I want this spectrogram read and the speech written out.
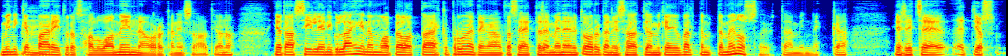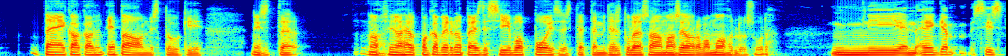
Minkä mm. Pärituras haluaa mennä organisaationa. Ja taas silleen niin kuin lähinnä mua pelottaa ehkä Bruneten kannalta se, että se menee nyt organisaatioon, mikä ei ole välttämättä menossa yhtään minnekään. Ja sitten se, että jos tämä eka kausi nyt epäonnistuukin, niin sitten no siinä on helppo kaveri nopeasti siivoa pois ja sitten, että miten se tulee saamaan seuraavan mahdollisuuden. Niin, en, enkä siis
